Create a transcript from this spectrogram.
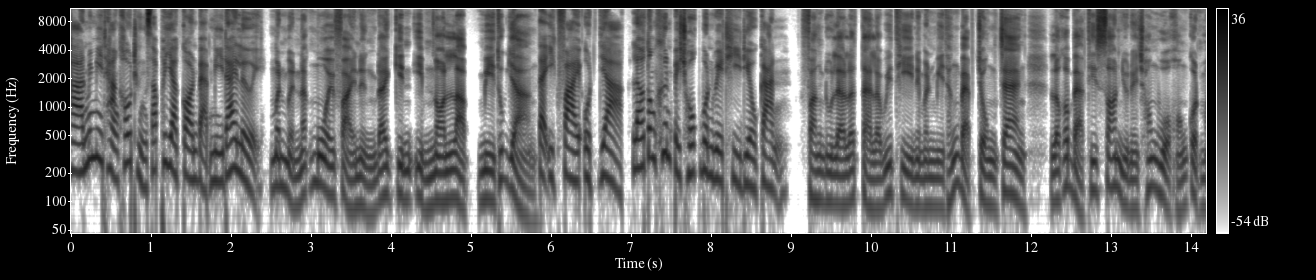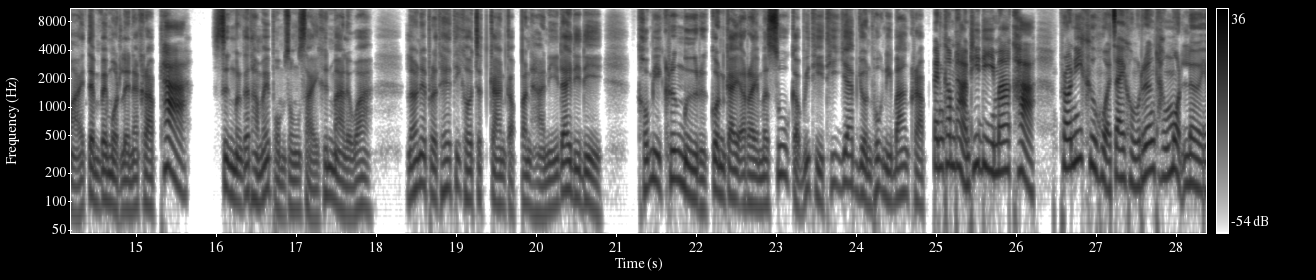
ค้านไม่มีทางเข้าถึงทรัพยากรแบบนี้ได้เลย มันเหมือนนักมวยฝ่ายหนึ่งได้กินอิ่มนอนหลับมีทุกอย่าง แต่อีกฝ่ายอดอยากแล้วต้องขึ้นไปชกบนเวทีเดียวกัน ฟังดูแล้วแล้วแต่ละวิธีเนี่ยมันมีทั้งแบบจงแจ้ง แล้วก็แบบที่ซ่อนอยู่ในช่องโหว่ของกฎหมายเต็มไปหมดเลยนะครับ ค่ะ ซึ่งมันก็ทำให้ผมสงสัยขึ้นมาเลยว่า แล้วในประเทศที่เขาจัดการกับปัญหานี้ได้ดีๆ เขามีเครื่องมือหรือกลไกอะไรมาสู้กับวิธีที่แยบยลพวกนี้บ้างครับ เป็นคำถามที่ดีมากค่ะ เพราะนี่คือหัวใจของเรื่องทั้งหมดเลย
